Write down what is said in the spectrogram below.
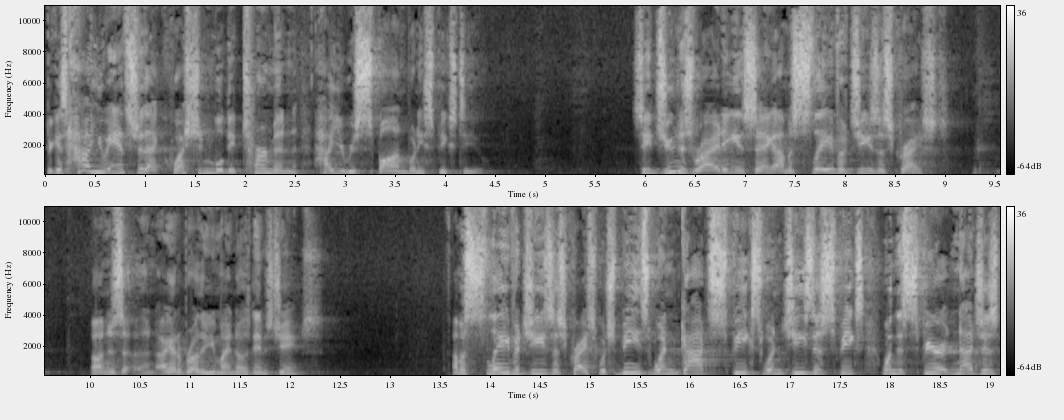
Because how you answer that question will determine how you respond when he speaks to you. See, Jude is writing and saying, I'm a slave of Jesus Christ. Uh, I got a brother you might know, his name is James. I'm a slave of Jesus Christ, which means when God speaks, when Jesus speaks, when the Spirit nudges,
